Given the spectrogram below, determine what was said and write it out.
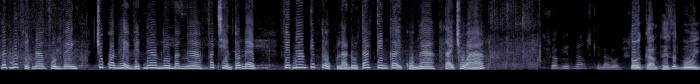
đất nước Việt Nam phồn vinh, chúc quan hệ Việt Nam Liên bang Nga phát triển tốt đẹp. Việt Nam tiếp tục là đối tác tin cậy của Nga tại châu Á. Tôi cảm thấy rất vui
